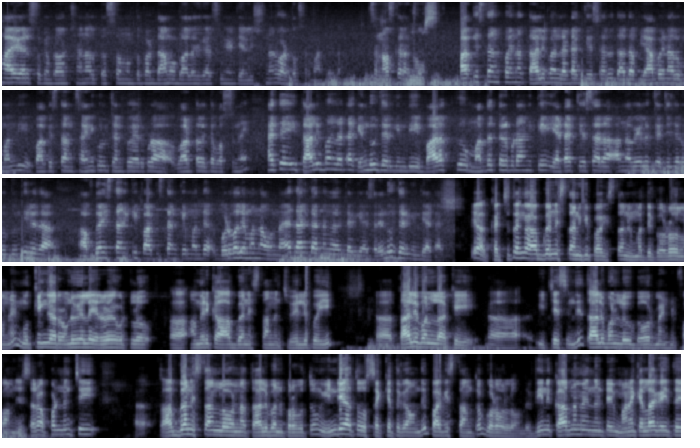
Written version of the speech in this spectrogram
Hi గారు సుఖం power channel ప్రస్తుతం మనతో పాటు దాము బాలాజీ గారు సీనియర్ జర్నలిస్ట్ ఉన్నారు. వాడితో ఒకసారి మాట్లాడదాం. సార్ నమస్కారం. పాకిస్తాన్ పైన తాలిబాన్లు అటాక్ చేశారు. దాదాపు యాభై నాలుగు మంది పాకిస్తాన్ సైనికులు చనిపోయారు కూడా వార్తలు అయితే వస్తున్నాయి. అయితే ఈ తాలిబాన్ల అటాక్ ఎందుకు జరిగింది? భారత్కు మద్దతు తెలపడానికి ఈ అటాక్ చేశారా అన్న వేలో చర్చ జరుగుతుంది. లేదా ఆఫ్ఘనిస్తాన్కి పాకిస్తాన్కి మధ్య గొడవలు ఏమన్నా ఉన్నాయా? దాని కారణంగా జరిగాయి సార్? ఎందుకు జరిగింది అటాక్? యా ఖచ్చితంగా ఆఫ్ఘనిస్తాన్కి పాకిస్తాన్ మధ్య గొడవలు ఉన్నాయి. ముఖ్యంగా రెండు వేల ఇరవై ఒకటిలో అమెరికా ఆఫ్ఘనిస్తాన్ నుంచి వెళ్ళిపోయి తాలిబన్లకి ఇచ్చేసింది. తాలిబన్లు గవర్నమెంట్ని ఫామ్ చేశారు. అప్పటి నుంచి ఆఫ్ఘనిస్తాన్లో ఉన్న తాలిబాన్ ప్రభుత్వం ఇండియాతో సఖ్యతగా ఉంది పాకిస్తాన్తో గొడవల్లో ఉంది. దీనికి కారణం ఏంటంటే మనకి ఎలాగైతే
